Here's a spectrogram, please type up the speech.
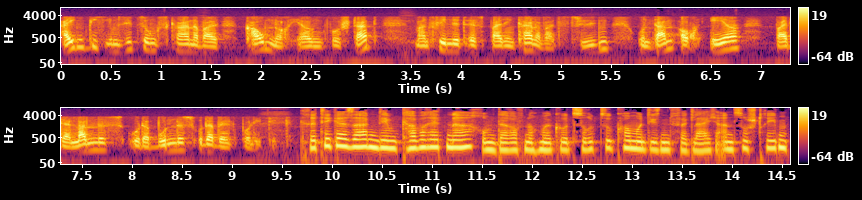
eigentlich im Sitzungskarneval kaum noch irgendwo statt. Man findet es bei den Karnevalszügen und dann auch eher bei der Landes- oder Bundes- oder Weltpolitik. Kritiker sagen dem Kabarett nach, um darauf noch mal kurz zurückzukommen und diesen Vergleich anzustreben,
